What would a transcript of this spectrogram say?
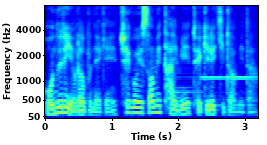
오늘이 여러분에게 최고의 Summit Time이 되기를 기도합니다.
